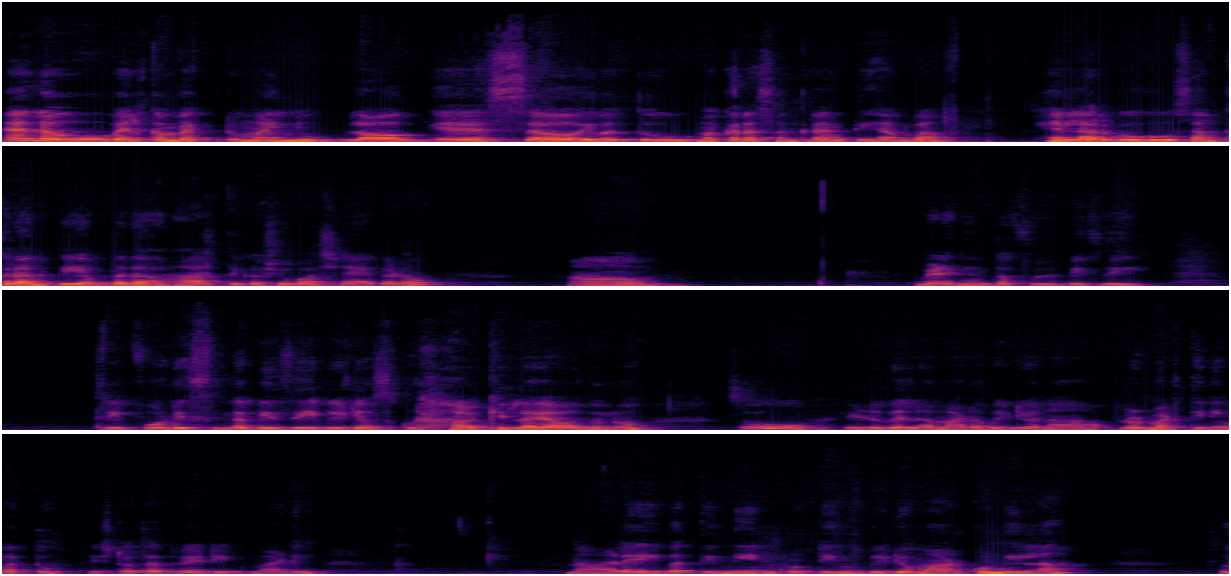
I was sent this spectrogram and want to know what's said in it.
Hello welcome back to my new blog yes ಇವತ್ತು ಮಕರ ಸಂಕ್ರಾಂತಿ ಹಬ್ಬ. ಎಲ್ಲರಿಗೂ ಸಂಕ್ರಾಂತಿ ಹಬ್ಬದ ಆರ್ಥಿಕ ಶುಭಾಶಯಗಳು. ಬೆಳಗಿನಿಂದ ಫುಲ್ ಬ್ಯುಸಿ ತ್ರೀ ಫೋರ್ ಡೇಸಿಂದ ಬ್ಯುಸಿ ವೀಡಿಯೋಸ್ ಕೂಡ ಹಾಕಿಲ್ಲ ಯಾವುದೂ ಸೊ ಎಳುವೆಲ್ಲ ಮಾಡೋ ವೀಡಿಯೋನ ಅಪ್ಲೋಡ್ ಮಾಡ್ತೀನಿ ಇವತ್ತು. ಎಷ್ಟೊತ್ತಾದರೂ ಎಡಿಟ್ ಮಾಡಿ. ನಾಳೆ ಇವತ್ತಿಂದ ಏನು ಪ್ರೋಟೀನ್ ವೀಡಿಯೋ ಮಾಡ್ಕೊಂಡಿಲ್ಲ. ಸೊ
